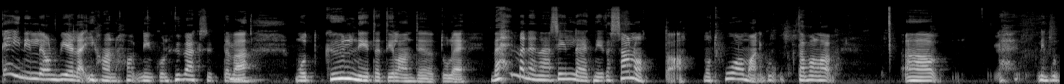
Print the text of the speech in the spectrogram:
teinille on vielä ihan niin kuin hyväksyttävää, mm. mutta kyllä niitä tilanteita tulee vähemmän enää silleen, että niitä sanottaa, mutta huomaa niin kuin, tavallaan äh, niin kuin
